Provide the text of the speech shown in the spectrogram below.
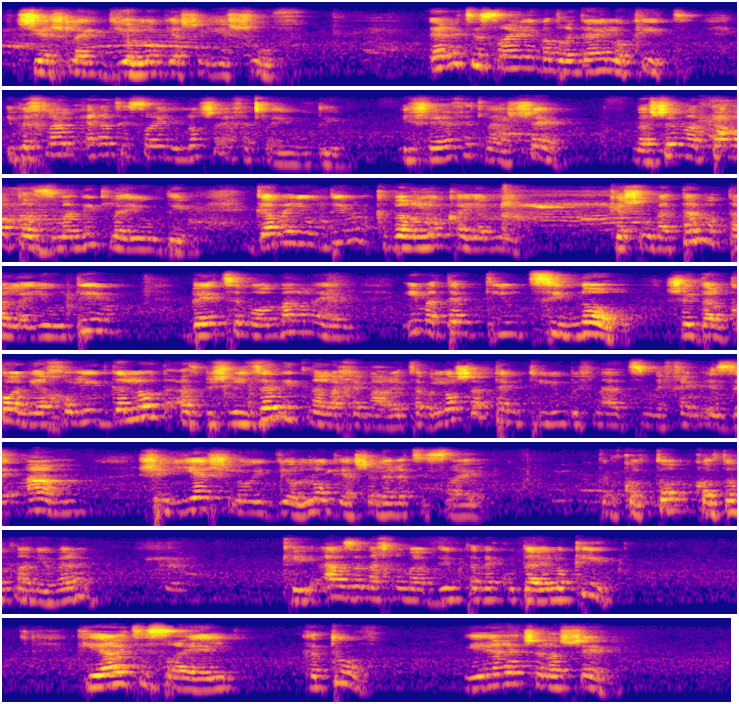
שיש לה אידיאולוגיה של יישוב. ארץ ישראל היא מדרגה אלוקית. היא בכלל, ארץ ישראל היא לא שייכת ליהודים, היא שייכת להשם. והשם נתן אותה זמנית ליהודים. גם היהודים הם כבר לא קיימים. כשהוא נתן אותה ליהודים, בעצם הוא אמר להם, אם אתם תהיו צינור שדרכו אני יכול להתגלות, אז בשביל זה ניתנה לכם הארץ, אבל לא שאתם תהיו בפני עצמכם איזה עם שיש לו אידיאולוגיה של ארץ ישראל. אתם קולטות, קולטות מה אני אומרת? כי אז אנחנו מאבדים את הנקודה האלוקית. כי ארץ ישראל, כתוב, היא ארץ של השם.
